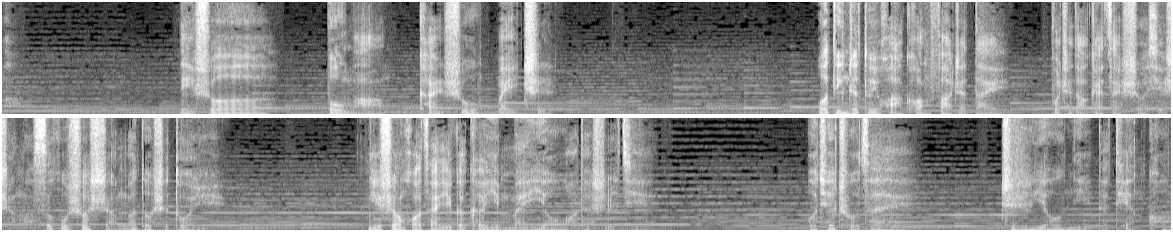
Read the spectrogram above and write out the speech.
吗？你说不忙，看书没吃。我盯着对话框发着呆，不知道该再说些什么，似乎说什么都是多余。你生活在一个可以没有我的世界，我却处在。只有你的天空。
